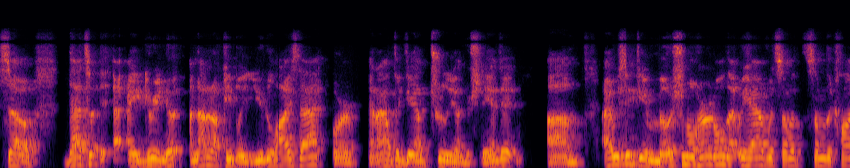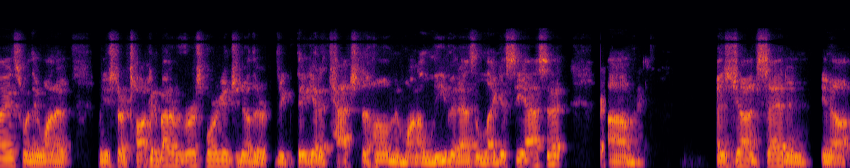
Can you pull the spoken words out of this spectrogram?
so that's, I agree. No, not enough people utilize that or, and I don't think they truly understand it. Um, I always think the emotional hurdle that we have with some of some of the clients when they want to, when you start talking about a reverse mortgage, you know, they're, they, they get attached to the home and want to leave it as a legacy asset. Um, as John said, and you know,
